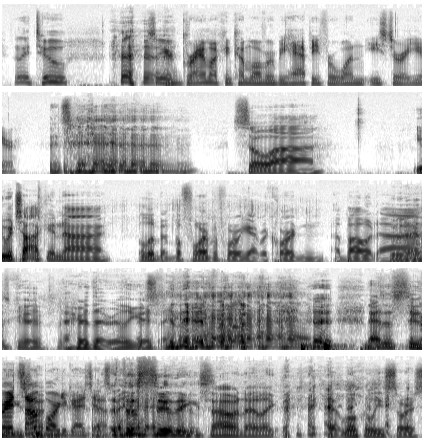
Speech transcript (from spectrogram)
Only two, so your grandma can come over and be happy for one Easter a year. That's so uh you were talking uh a little bit before before we got recording about ooh, uh that's good. I heard that really good. that's- That's a a soothing great sound. soundboard you guys have. It's a soothing sound. I like that. that locally sourced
